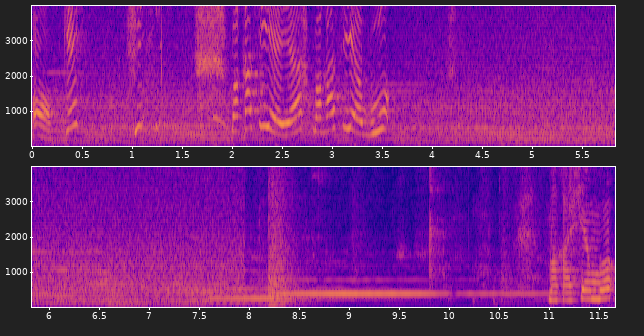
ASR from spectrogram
Oke. Makasih ya Bu. Makasih ya, Mbok.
